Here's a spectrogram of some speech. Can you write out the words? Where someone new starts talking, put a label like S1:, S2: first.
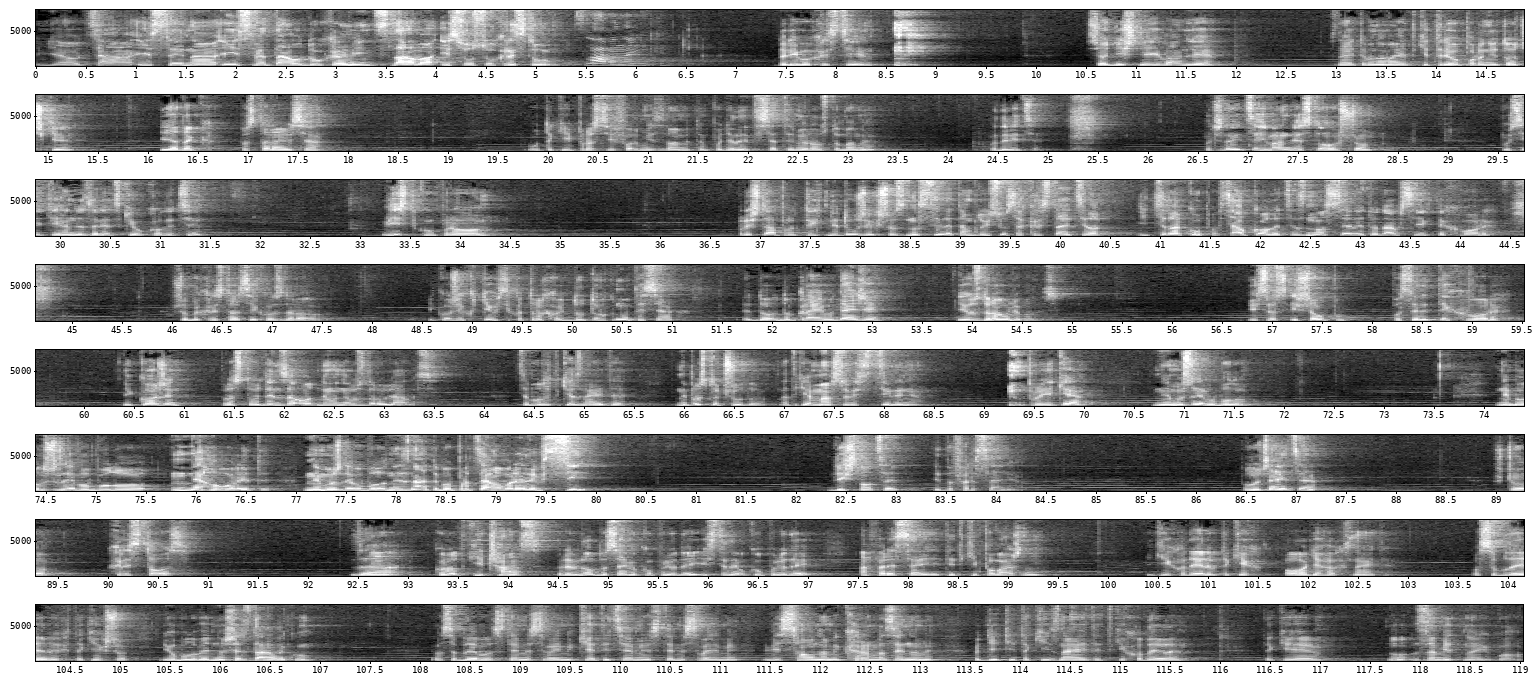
S1: Ім'я Отця і Сина, і Святого Духа. Амінь. Слава Ісусу Христу!
S2: Слава навіки.
S1: Доріво Христі! Сьогоднішнє Євангеліє, знаєте, воно має такі три опорні точки. І я так постараюся у такій простій формі з вами там поділитися тими роздумами. Подивіться. Починається Євангеліє з того, що по всій тій Ганезарецькій околиці вістку про прийшла про тих недужих, що зносили там до Ісуса Христа ціла, ціла купа, вся околиця, зносили туди всіх тих хворих, щоб Христос їх оздоровив. І кожен хотів хоч доторкнутися до, до краю одежі і оздоровлювалися. Ісус ішов посеред тих хворих, і кожен просто один за одним вони оздоровлялися. Це було таке, знаєте, не просто чудо, а таке масове зцілення, про яке неможливо було, неможливо було не говорити, неможливо було не знати, бо про це говорили всі. Дійшло це і до фарисеїв. Получається, що Христос за короткий час привернув до себе купу людей і стелив купу людей, а фарисеї, ті такі поважні, які ходили в таких одягах, знаєте, особливих, таких, що його було видно ще здалеку. Особливо з тими своїми китицями, з тими своїми вісонами, кармазинами. От діти такі, знаєте, такі ходили, такі, ну, замітно їх було.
